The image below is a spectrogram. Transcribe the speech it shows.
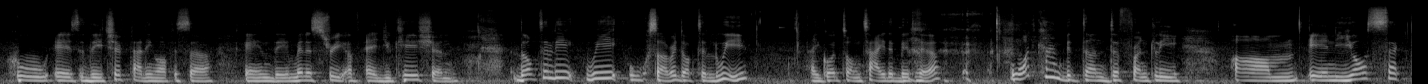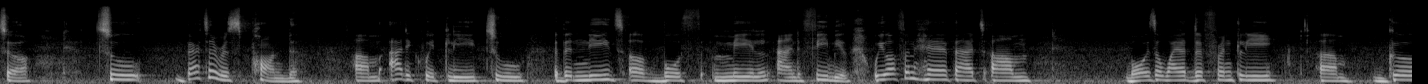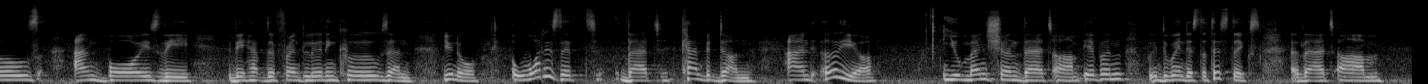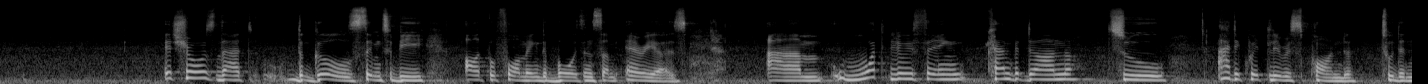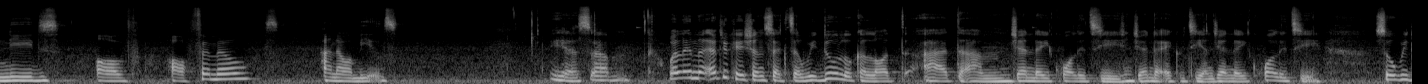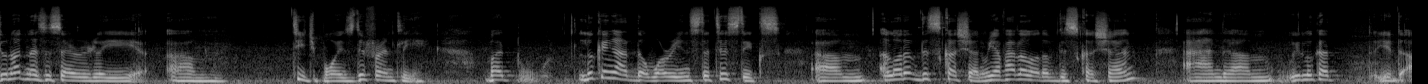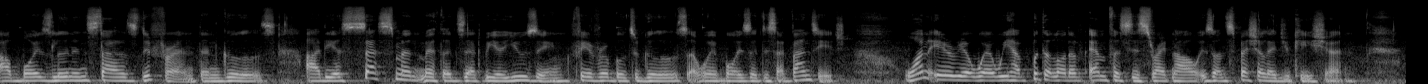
who is the Chief Planning Officer in the Ministry of Education. Dr. Lee, we, sorry, Dr. Louisy, I got tongue-tied a bit here. what can be done differently um, in your sector to better respond um, adequately to the needs of both male and female. We often hear that um, boys are wired differently, um, girls and boys, they they have different learning curves and, you know, what is it that can be done? And earlier, you mentioned that um, even doing the statistics, that um, it shows that the girls seem to be outperforming the boys in some areas. Um, what do you think can be done to adequately respond to the needs of our females and our males? Yes. Um, well, in the education sector, we do look a lot at um, gender equality, gender equity, and gender equality. So we do not necessarily um, teach boys differently. But looking at the worrying statistics, um, a lot of discussion, we have had a lot of discussion, and um, we look at our boys' learning styles different than girls? Are the assessment methods that we are using favorable to girls where boys are disadvantaged? One area where we have put a lot of emphasis right now is on special education.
